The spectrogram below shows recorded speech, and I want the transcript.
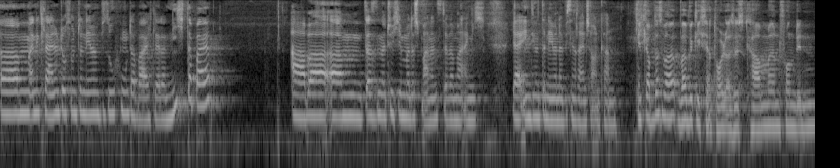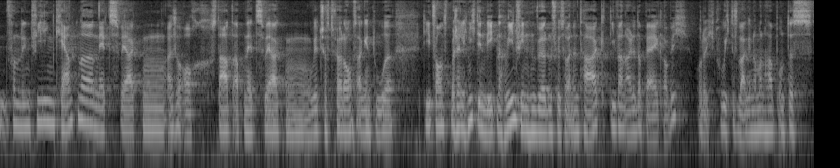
ähm, eine kleine durchs Unternehmen besuchen. Da war ich leider nicht dabei. Aber ähm, das ist natürlich immer das Spannendste, wenn man eigentlich ja in die Unternehmen ein bisschen reinschauen kann. Ich glaube, das war, war wirklich sehr toll. Also es kamen von den, von den vielen Kärntner Netzwerken, also auch Start-up-Netzwerken, Wirtschaftsförderungsagentur, die sonst wahrscheinlich nicht den Weg nach Wien finden würden für so einen Tag, die waren alle dabei, glaube ich, oder ich, wo ich das wahrgenommen habe. Und das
